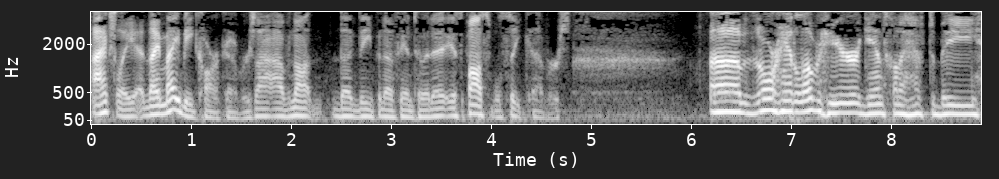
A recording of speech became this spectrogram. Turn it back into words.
Actually, they may be car covers. I, have not dug deep enough into it. It's possible seat covers. Uh, the door handle over here, again, is going to have to be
